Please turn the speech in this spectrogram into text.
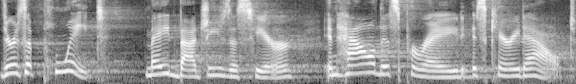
There is a point made by Jesus here in how this parade is carried out.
